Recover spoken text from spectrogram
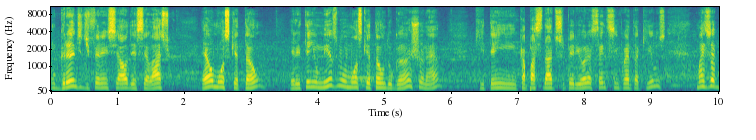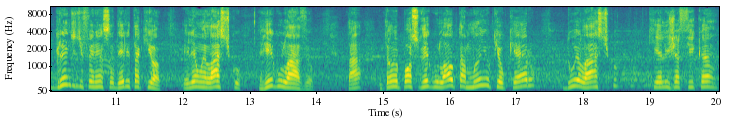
o grande diferencial desse elástico é o mosquetão, ele tem o mesmo mosquetão do gancho, né? Que tem capacidade superior a 150 quilos, mas a grande diferença dele está aqui, ó. Ele é um elástico regulável. Tá? Então eu posso regular o tamanho que eu quero do elástico, que ele já fica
